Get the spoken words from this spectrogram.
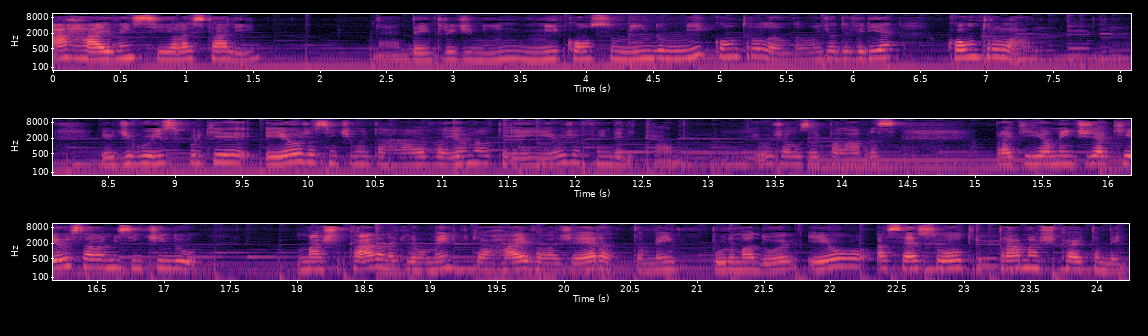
a raiva em si ela está ali, né, dentro de mim, me consumindo, me controlando, onde eu deveria controlá-lo. Eu digo isso porque eu já senti muita raiva, eu me alterei, eu já fui indelicada, eu já usei palavras para que realmente, já que eu estava me sentindo machucada naquele momento, porque a raiva ela gera também por uma dor, eu acesso outro para machucar também.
